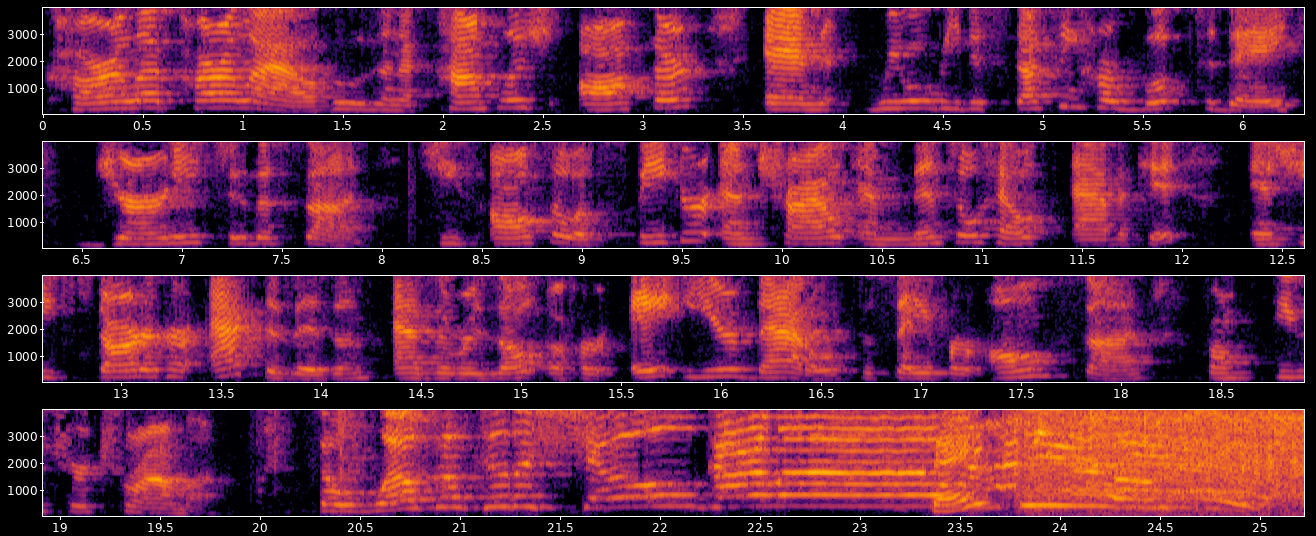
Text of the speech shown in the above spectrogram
Carla Carlisle, who's an accomplished author, and we will be discussing her book today, Journey to the Son. She's also a speaker and child and mental health advocate, and she started her activism as a result of her eight year battle to save her own son from future trauma. So, welcome to the show, Carla. Thank you.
